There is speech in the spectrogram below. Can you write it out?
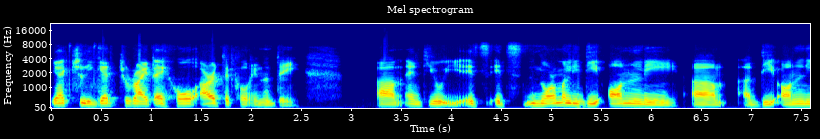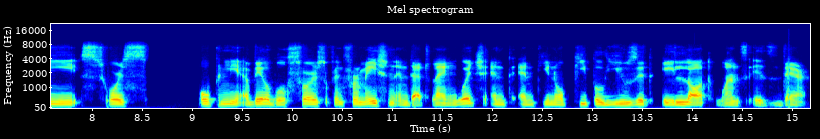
You actually get to write a whole article in a day. Um, and you it's it's normally the only um, uh, the only source openly available source of information in that language and and you know people use it a lot once it's there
